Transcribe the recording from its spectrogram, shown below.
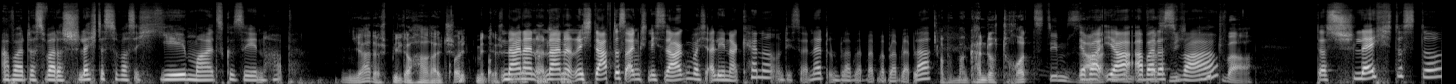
aber das war das Schlechteste, was ich jemals gesehen habe. Ja, da spielt auch Harald Schmidt mit. Der Nein, nein, nein, schlecht. nein, ich darf das eigentlich nicht sagen, weil ich Alena kenne und die ist sehr nett und bla bla bla bla bla bla. Aber man kann doch trotzdem sagen, Ja, aber- ja, aber das nicht war- gut war. Das Schlechteste,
